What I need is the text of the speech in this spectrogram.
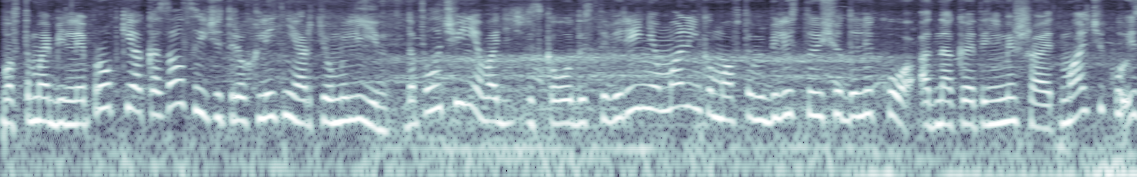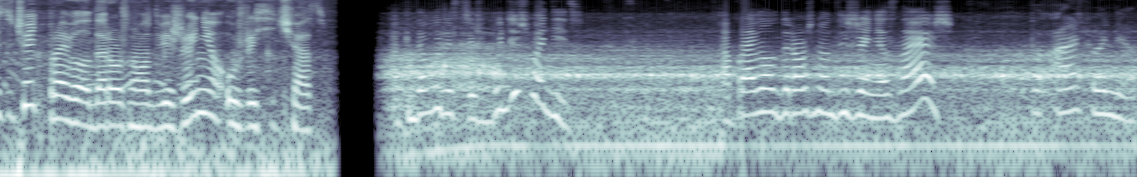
В автомобильной пробке оказался и четырехлетний Артем Ильин. До получения водительского удостоверения маленькому автомобилисту еще далеко, однако это не мешает мальчику изучать правила дорожного движения уже сейчас. А когда вырастешь, будешь водить? А правила дорожного движения знаешь? Пока что нет.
